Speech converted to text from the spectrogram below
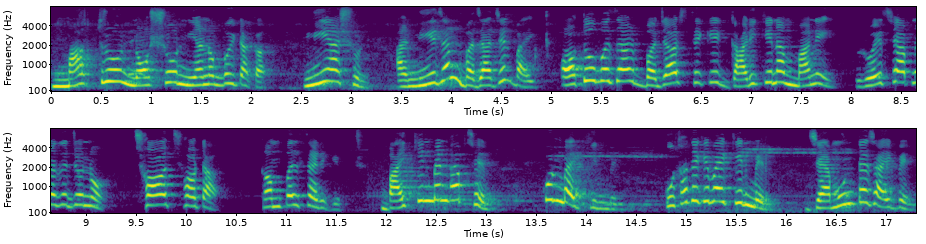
মাত্র নশো নিরানব্বই টাকা। নিয়ে আসুন আর নিয়ে যান বাজাজের বাইক। অটো বাজার, বাজাজ থেকে গাড়ি কেনা মানেই রয়েছে আপনাদের জন্য ছ, ছটা কম্পালসারি গিফট বাইক কিনবেন ভাবছেন? কোন বাইক কিনবেন? কোথা থেকে বাইক কিনবেন? যেমনটা চাইবেন,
